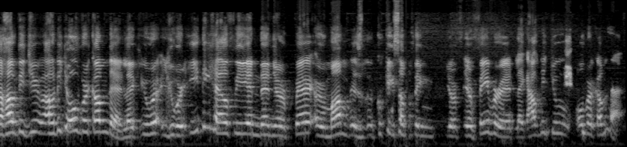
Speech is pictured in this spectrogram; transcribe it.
so how did you how did you overcome that? Like you were you were eating healthy, and then your parent or mom is cooking something your your favorite. Like how did you overcome that?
